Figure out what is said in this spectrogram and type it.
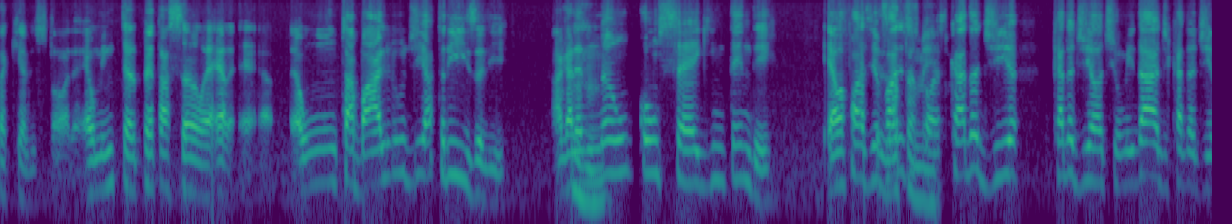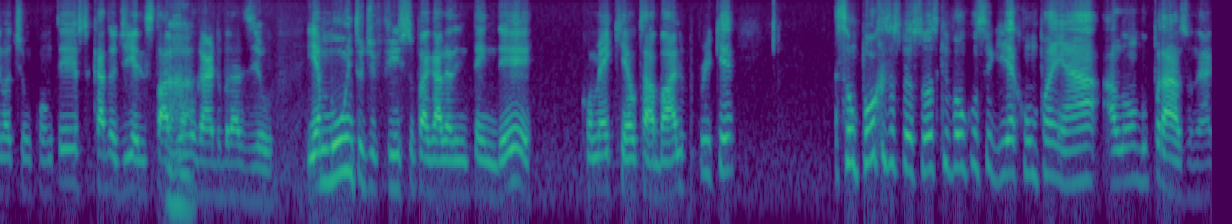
inter daquela história. É uma interpretação, é, é, é um trabalho de atriz ali. A galera uhum. não consegue entender. Ela fazia Exatamente. várias histórias. Cada dia, cada dia ela tinha uma idade, cada dia ela tinha um contexto, cada dia ele estava uhum. em um lugar do Brasil. E é muito difícil para a galera entender como é que é o trabalho, porque são poucas as pessoas que vão conseguir acompanhar a longo prazo, né?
